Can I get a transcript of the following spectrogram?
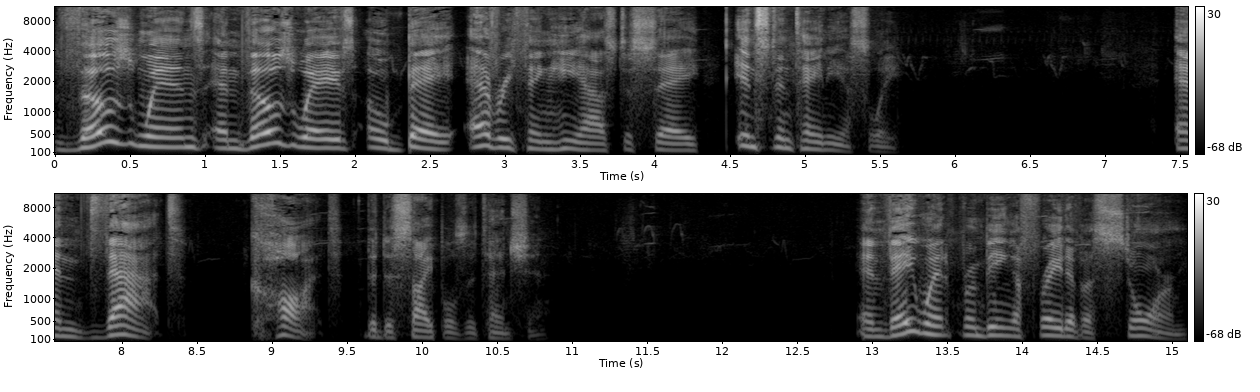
those winds and those waves obey everything he has to say instantaneously. And that caught the disciples' attention. And they went from being afraid of a storm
